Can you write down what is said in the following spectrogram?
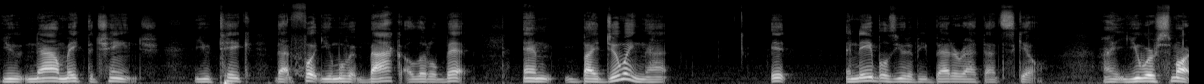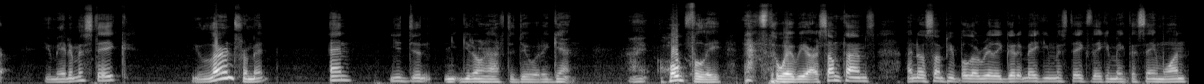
you now make the change. You take that foot, you move it back a little bit. And by doing that, it enables you to be better at that skill. Right? You were smart. You made a mistake, you learned from it, and you didn't you don't have to do it again. Right? Hopefully, that's the way we are. Sometimes I know some people are really good at making mistakes. They can make the same one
